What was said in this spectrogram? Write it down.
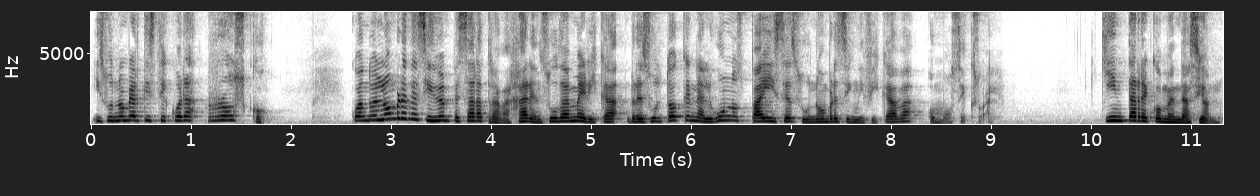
y su nombre artístico era Rosco. Cuando el hombre decidió empezar a trabajar en Sudamérica, resultó que en algunos países su nombre significaba homosexual. Quinta recomendación.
